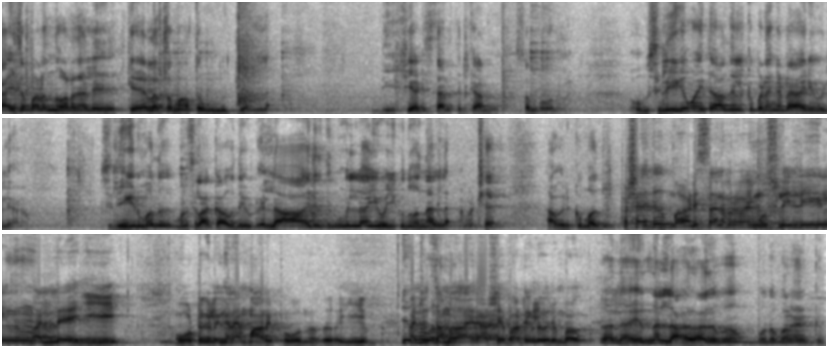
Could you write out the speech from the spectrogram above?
കാഴ്ചപ്പാടെന്ന് പറഞ്ഞാൽ കേരളത്തെ മാത്രം മുൻനിർത്തിയല്ല ദേശീയാടിസ്ഥാനത്തിൽ കാണുന്ന സംഭവങ്ങൾ അപ്പോൾ മുസ്ലിം ലീഗുമായിട്ട് ആ നിലയ്ക്ക് പിണങ്ങേണ്ട കാര്യമില്ല മുസ്ലിം ലീഗിനും അത് മനസ്സിലാക്കാവുന്നേ ഉള്ളൂ. എല്ലാ കാര്യത്തിനും എല്ലാം യോജിക്കുന്നു എന്നല്ല. പക്ഷേ അവർക്കും അത് പക്ഷേ ഇത് അടിസ്ഥാനപരമായി മുസ്ലിം ലീഗിൽ നിന്നല്ലേ ഈ വോട്ടുകൾ ഇങ്ങനെ മാറിപ്പോകുന്നത്? ഈ മറ്റു. സമുദായ രാഷ്ട്രീയ പാർട്ടികൾ വരുമ്പോൾ അല്ല എന്നല്ല. അതായത് എന്താ പറയുക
